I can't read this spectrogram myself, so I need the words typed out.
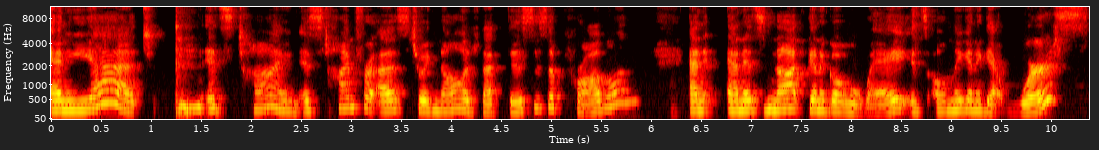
And yet, it's time. It's time for us to acknowledge that this is a problem and and it's not going to go away. It's only going to get worse.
